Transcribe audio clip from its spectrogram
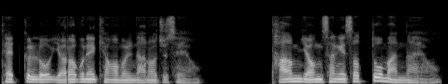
댓글로 여러분의 경험을 나눠주세요. 다음 영상에서 또 만나요.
